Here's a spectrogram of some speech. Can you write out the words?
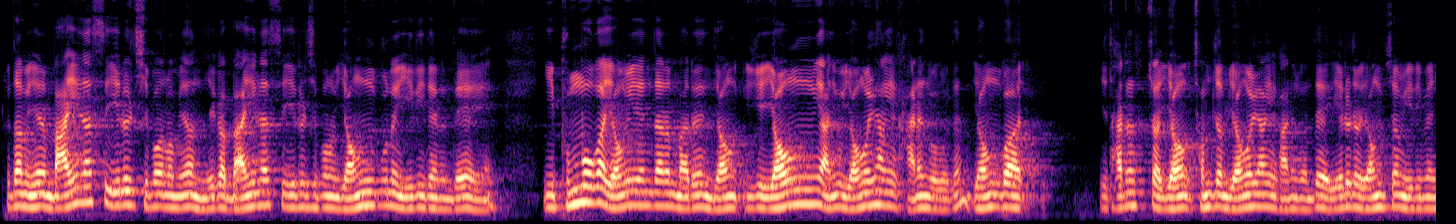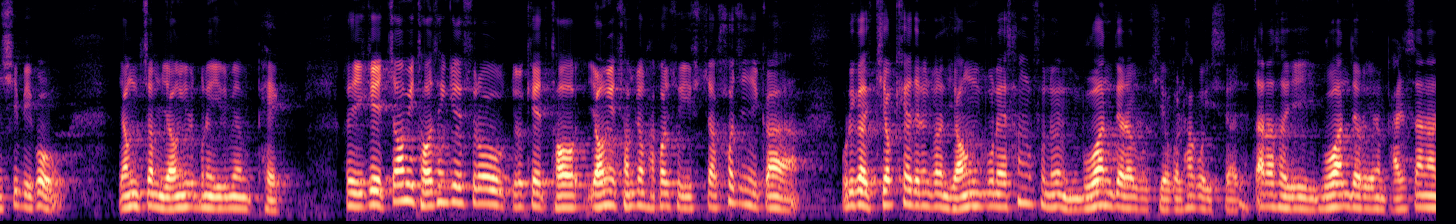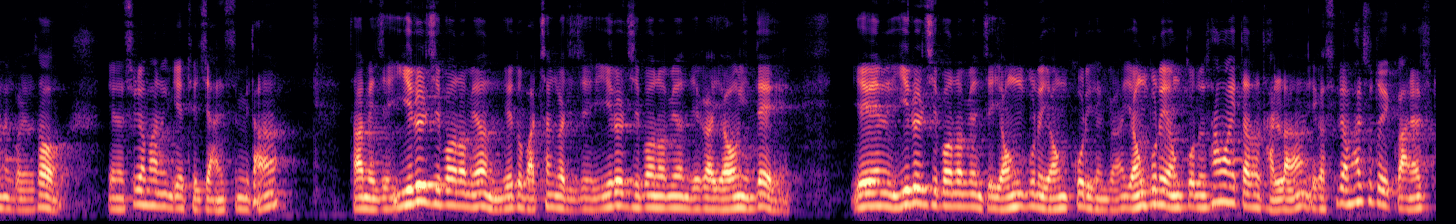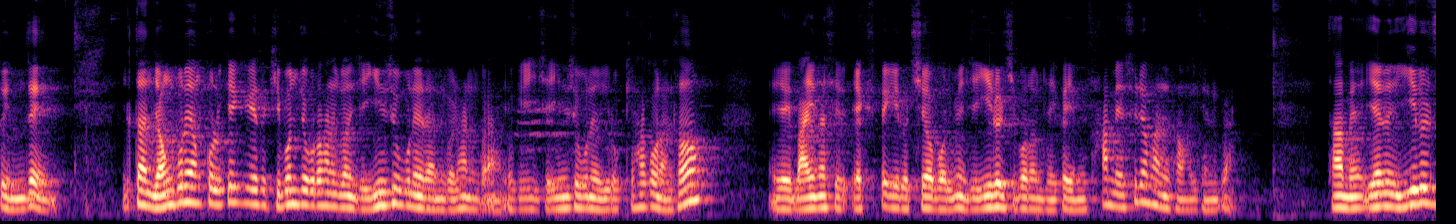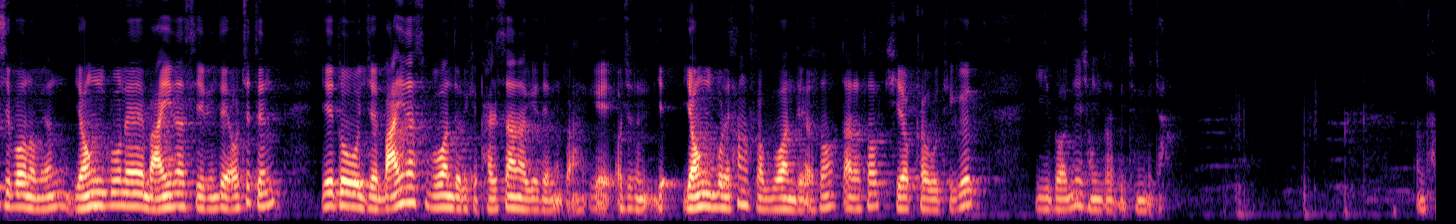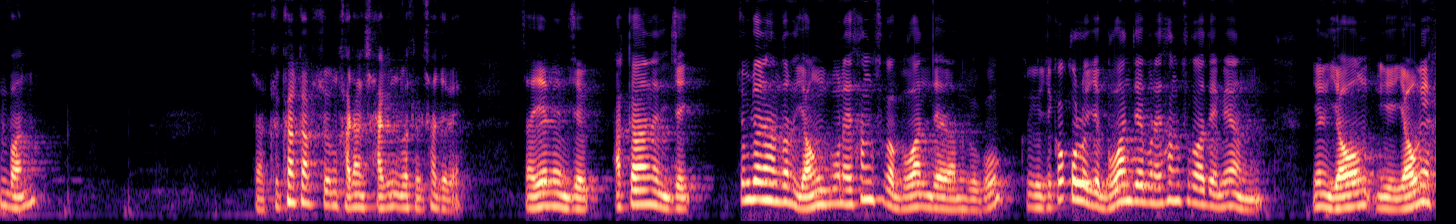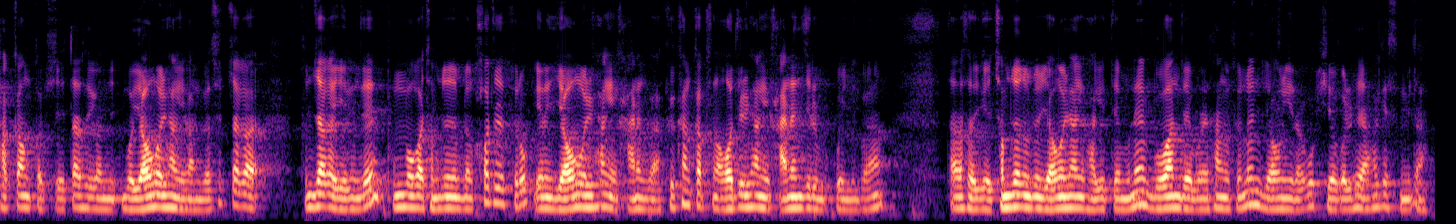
그 다음에 얘는 마이너스 1을 집어넣으면 얘가 마이너스 1을 집어넣으면 0분의 1이 되는데 이 분모가 0이 된다는 말은 0, 이게 0이 아니고 0을 향해 가는 거거든. 0과 이제 다른 숫자 0, 점점 0을 향해 가는 건데 예를 들어 0.1이면 10이고 0.01분의 1이면 100. 그래서 이게 점이 더 생길수록 이렇게 더 0에 점점 가까울수록 이 숫자가 커지니까 우리가 기억해야 되는 건 0분의 상수는 무한대라고 기억을 하고 있어야 돼. 따라서 이 무한대로 얘는 발산하는 거여서 얘는 수렴하는 게 되지 않습니다. 다음에 이제 2를 집어넣으면 얘도 마찬가지지. 2를 집어넣으면 얘가 0인데 얘는 2를 집어넣으면 이제 0분의 0꼴이 된 거야. 0분의 0꼴은 상황에 따라서 달라. 얘가 수렴할 수도 있고 안 할 수도 있는데 일단 0분의 0꼴을 깨기 위해서 기본적으로 하는 건 이제 인수분해라는 걸 하는 거야. 여기 이제 인수분해를 이렇게 하고 나서 얘 마이너스 x 빼기 1을 지워버리면 이제 2를 집어넣으면 되니까 얘는 3에 수렴하는 상황이 되는 거야. 다음에 얘는 2를 집어넣으면 0분의 마이너스 1인데 어쨌든 얘도 이제 마이너스 무한대로 이렇게 발산하게 되는 거야. 이게 어쨌든 0분의 상수가 무한대여서 따라서 기억하고 디귿 2번이 정답이 됩니다. 다음 3번. 자, 극한값 중 가장 작은 것을 찾으래. 자, 얘는 이제 아까는 이제 좀 전에 한 거는 0분의 상수가 무한대라는 거고 그리고 이제 거꾸로 이제 무한대분의 상수가 되면 얘는 0, 0에 가까운 값이지. 따라서 이건 뭐 0을 향해 가는 거야. 숫자가 분자가 1인데 분모가 점점 점점 커질수록 얘는 0을 향해 가는 거야. 극한값은 어딜 향해 가는지를 묻고 있는 거야. 따라서 이게 점점 점점 0을 향해 가기 때문에 무한대분의 상수는 0이라고 기억을 해야 하겠습니다.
